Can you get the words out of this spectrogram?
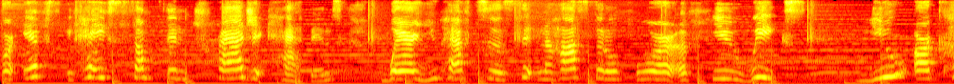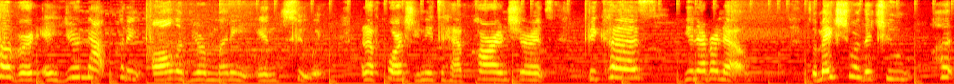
for if in case something tragic happens where you have to sit in the hospital for a few weeks you are covered and you're not putting all of your money into it. And of course you need to have car insurance because you never know. So make sure that you put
